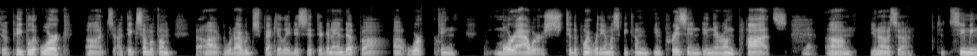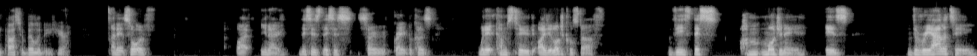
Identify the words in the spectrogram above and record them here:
the people at work. Uh, i think some of them uh, what i would speculate is that they're going to end up uh, working more hours to the point where they almost become imprisoned in their own pods. Yeah. Um, you know, it's a seeming possibility here. And it's sort of like, you know, this is this is so great because when it comes to the ideological stuff, this this homogeny is the reality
